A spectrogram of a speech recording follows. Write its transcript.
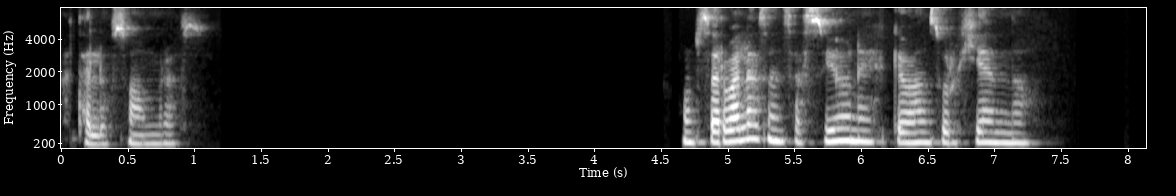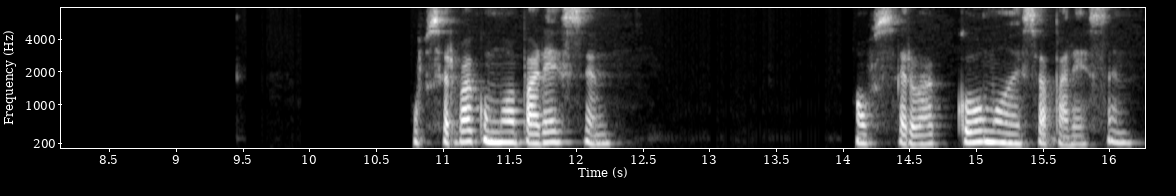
hasta los hombros. Observa las sensaciones que van surgiendo. Observa cómo aparecen. Observa cómo desaparecen.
